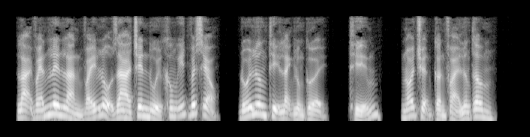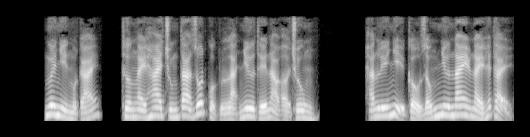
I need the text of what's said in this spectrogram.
lại vén lên làn váy lộ ra trên đùi không ít vết sẹo, đối lương thị lạnh lùng cười, thím, nói chuyện cần phải lương tâm. Ngươi nhìn một cái, thường ngày hai chúng ta rốt cuộc là như thế nào ở chung. Hắn lý nhị cẩu giống như nay này hết thảy,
